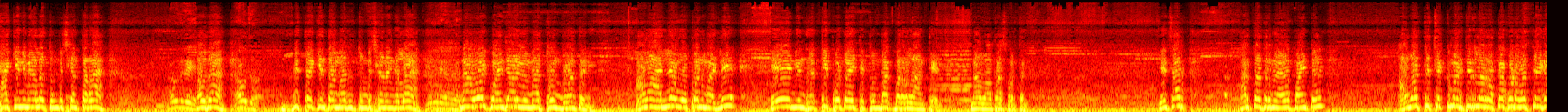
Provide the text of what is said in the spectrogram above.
ಕಾಕಿನ ಮೇಲೆ ತುಂಬಿಸ್ಕೊಂತಾರ? ಹೌದಾ? ಬಿತ್ತಕ್ಕಿಂತ ಮೊದಲು ತುಂಬಿಸ್ಕೊಂಡಂಗಲ್ಲ? ನಾ ಹೋಗಿ ಗೊಂಜಾಳ ವಿಮಾ ತುಂಬ ಅಂತಾನೆ. ಅವ ಅಲ್ಲೇ ಓಪನ್ ಮಾಡ್ಲಿ. ಏ ನಿಂದ ಹತ್ತಿ ಫೋಟೋ ಐತಿ ತುಂಬಾಕ್ ಬರಲ್ಲ ಅಂತ ಹೇಳಿ ನಾ ವಾಪಸ್ ಬರ್ತಾನೆ. ಏನ್ ಸರ್? ಅರ್ಥ ಹೇಳೋ ಪಾಯಿಂಟ್ ಅವತ್ತು ಚೆಕ್ ಮಾಡ್ತಿರ್ಲ ರೊಕ್ಕ ಕೊಡೋ ಹೊತ್ನಾಗ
